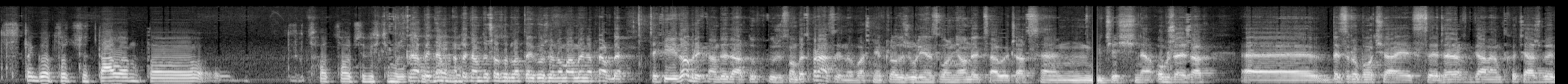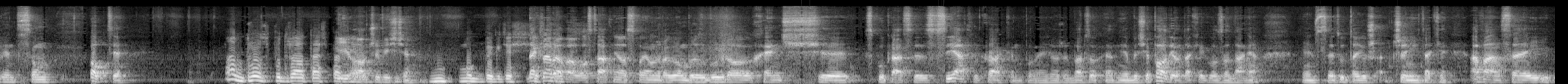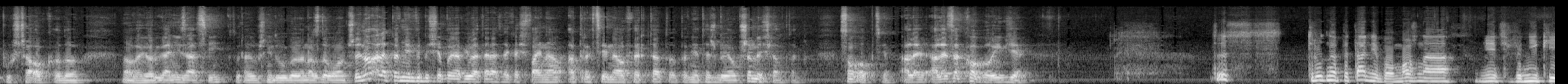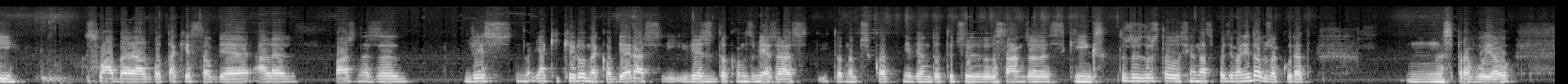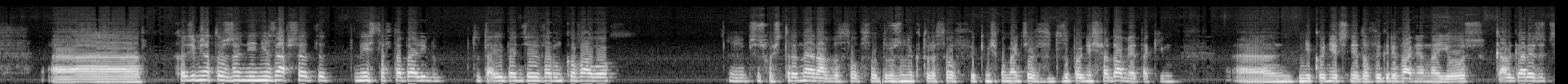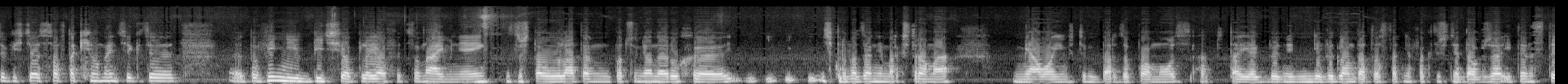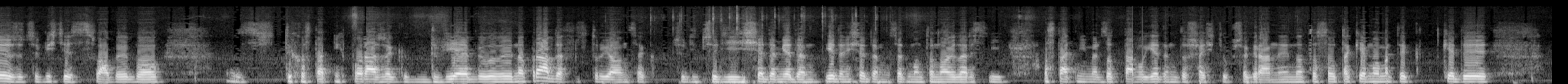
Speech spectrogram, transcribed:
Z tego co czytałem, to co, co oczywiście może... No, pytam, a pytam też o to dlatego, że no mamy naprawdę w tej chwili dobrych kandydatów, którzy są bez pracy. No właśnie Claude Julien zwolniony cały czas gdzieś na obrzeżach e, bezrobocia jest Gerard Gallant chociażby, więc są opcje. No, Bruce Boudreau też pewnie. I oczywiście. Mógłby gdzieś. Deklarował ostatnio swoją drogą Bruce Boudreau chęć e, współpracy z Seattle Kraken. Powiedział, że bardzo chętnie by się podjął takiego zadania, więc tutaj już czyni takie awanse i puszcza oko do nowej organizacji, która już niedługo do nas dołączy. No ale pewnie gdyby się pojawiła teraz jakaś fajna, atrakcyjna oferta, to pewnie też by ją przemyślał. Tak? Są opcje, ale, ale za kogo i gdzie? To jest trudne pytanie, bo można mieć wyniki słabe albo takie sobie, ale ważne, że wiesz jaki kierunek obierasz i wiesz dokąd zmierzasz i to na przykład, nie wiem, dotyczy Los Angeles Kings, którzy zresztą się na spodziewanie dobrze akurat mm, sprawują. Eee, chodzi mi o to, że nie, nie zawsze to miejsce w tabeli tutaj będzie warunkowało e, przyszłość trenera, bo są, są drużyny, które są w jakimś momencie zupełnie świadomie takim E, niekoniecznie do wygrywania na już. Calgary rzeczywiście są w takim momencie, gdzie e, powinni bić się o playoffy co najmniej. Zresztą latem poczynione ruchy i sprowadzenie Markstroma miało im w tym bardzo pomóc, a tutaj jakby nie, nie wygląda to ostatnio faktycznie dobrze i ten styl rzeczywiście jest słaby, bo z tych ostatnich porażek dwie były naprawdę frustrujące, czyli, czyli 7-1, 1-7 z Edmonton Oilers i ostatni mecz z Ottawa 1 do 6 przegrany, no to są takie momenty, kiedy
